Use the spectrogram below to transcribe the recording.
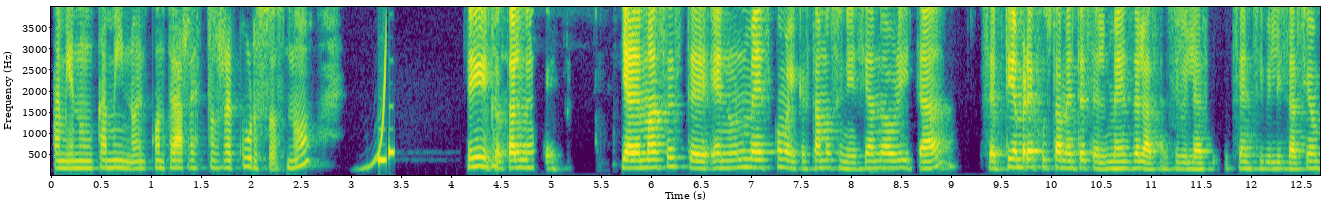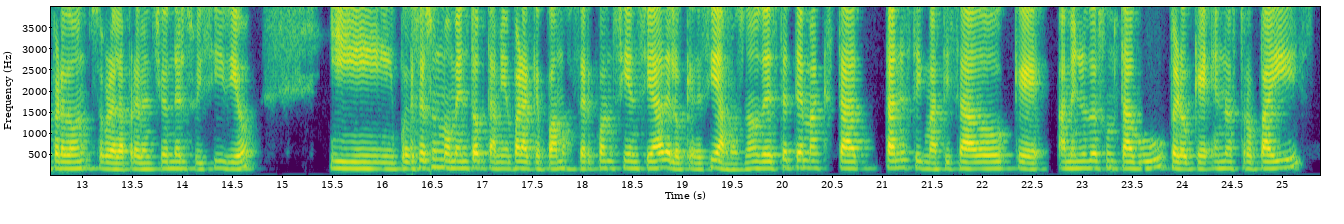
también un camino, encontrar estos recursos, ¿no? Sí, totalmente. Y además, este, en un mes como el que estamos iniciando ahorita, septiembre justamente es el mes de la sensibilización, perdón, sobre la prevención del suicidio. y pues es un momento también para que podamos hacer conciencia de lo que decíamos, ¿no? De este tema que está tan estigmatizado, que a menudo es un tabú, pero que en nuestro país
